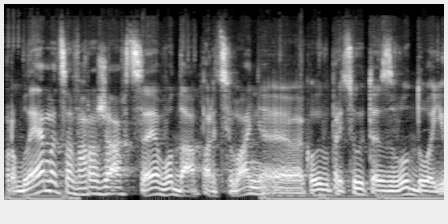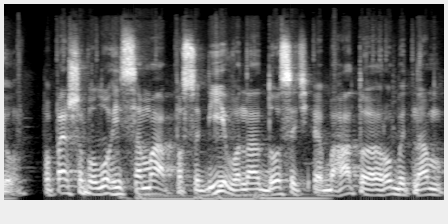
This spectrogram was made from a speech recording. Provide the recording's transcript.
проблема це в гаражах це вода, працювання, е, коли ви працюєте з водою. По-перше, вологість сама по собі вона досить багато робить нам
